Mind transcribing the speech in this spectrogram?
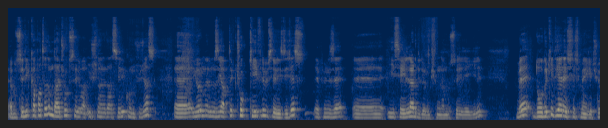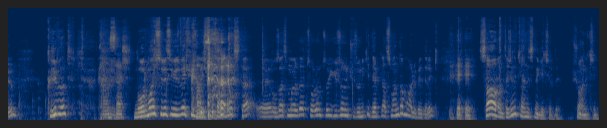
Ya bu seriyi kapatalım. Daha çok seri var. 3 tane daha seri konuşacağız. Ee, yorumlarımızı yaptık. Çok keyifli bir seri izleyeceğiz. Hepinize e, iyi seyirler diliyorum şimdiden bu seriyle ilgili. Ve doğudaki diğer eşleşmeye geçiyorum. Cleveland Kanser. normal süresi 105-105 biten maçta e, uzatmalarda Toronto'yu 113-112 deplasmanda mağlup ederek sağ avantajını kendisine geçirdi şu an için.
